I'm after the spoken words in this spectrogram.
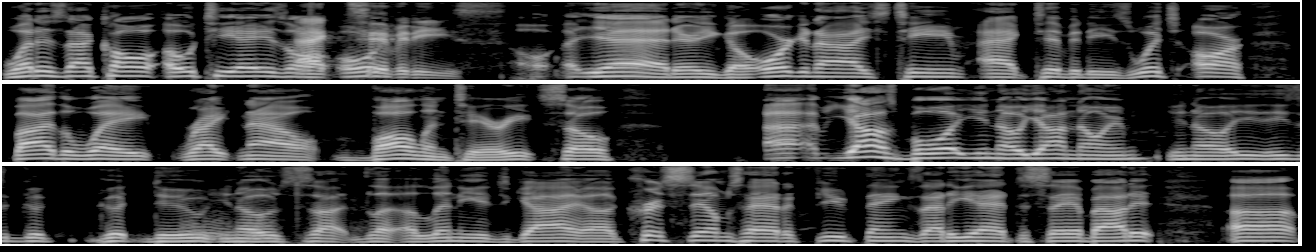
what is that called? OTAs or Activities. Or, yeah, there you go. Organized team activities, which are, by the way, right now voluntary. So, uh, y'all's boy, you know, y'all know him. You know, he, he's a good, good dude. You know, a, a lineage guy. Uh, Chris Simms had a few things that he had to say about it. Uh,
